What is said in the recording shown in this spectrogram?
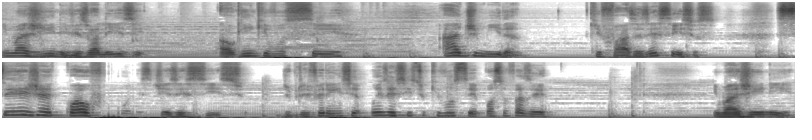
imagine, visualize alguém que você admira que faz exercícios. Seja qual for este exercício, de preferência um exercício que você possa fazer. Imagine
